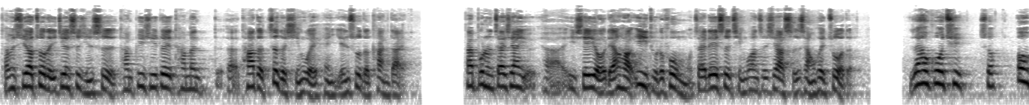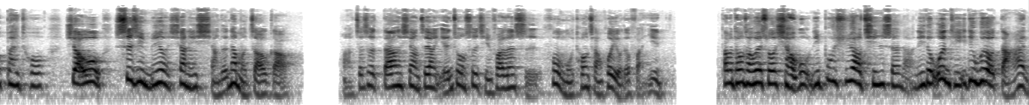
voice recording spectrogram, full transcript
他们需要做的一件事情是，他们必须对他们呃他的这个行为很严肃的看待。他不能再像有啊一些有良好意图的父母在类似情况之下时常会做的，绕过去说。哦，拜托，小吴，事情没有像你想的那么糟糕，啊，这是当像这样严重事情发生时，父母通常会有的反应。他们通常会说：“小吴，你不需要轻生啊，你的问题一定会有答案。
